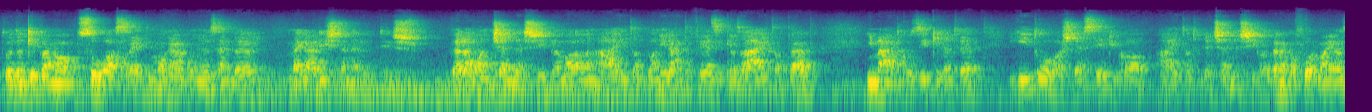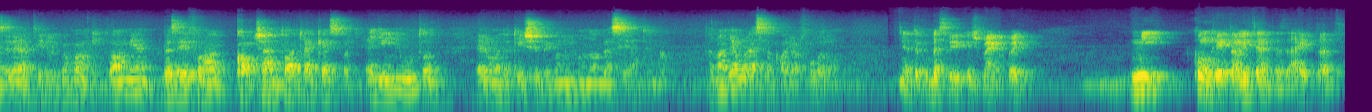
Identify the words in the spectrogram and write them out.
tulajdonképpen a szó azt rejti magában, hogy az ember megáll Isten előtt, és vele van csendességben, vele van áhítatban, iránta fejezik ki az áhítatát, imádkozik, illetve igét olvas, ezt a áhítat, hogy a csendesség alatt. Ennek a formája azért eltérő, mert valakik valamilyen vezérfonal kapcsán tartják ezt, vagy egyéni úton, erről majd a későbbiekben úgy gondolom beszélhetünk. Tehát nagyjából ezt akarja a fogalom. Hát akkor beszéljük is meg, hogy mi konkrétan mit jelent az áhítat?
